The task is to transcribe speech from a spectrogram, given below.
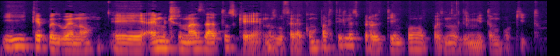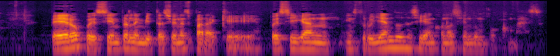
y que pues bueno, eh, hay muchos más datos que nos gustaría compartirles, pero el tiempo pues nos limita un poquito. Pero pues siempre la invitación es para que pues sigan instruyéndose, sigan conociendo un poco más.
